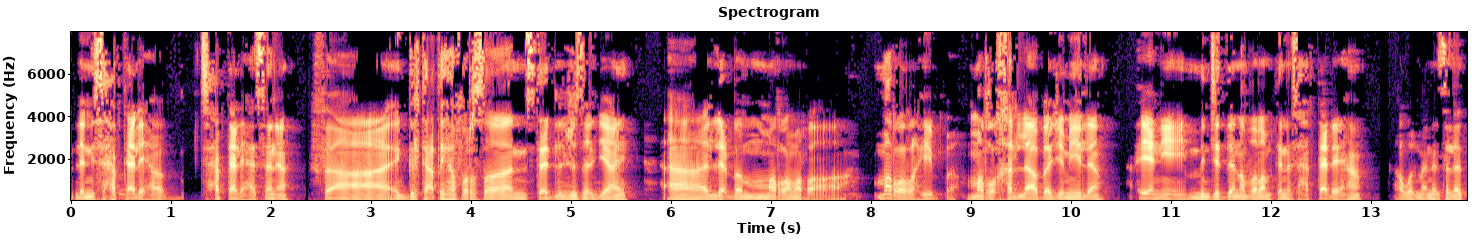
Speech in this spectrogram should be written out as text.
لأني سحبت عليها سحبت عليها سنة. فقلت أعطيها فرصة نستعد للجزء الجاي. آه اللعبة مرة مرة مرة رهيبة مرة خلابة جميلة. يعني من جد أنا ظلمت إني سحبت عليها أول ما نزلت.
